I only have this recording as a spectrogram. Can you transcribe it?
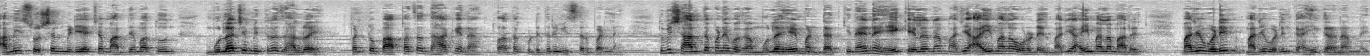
आम्ही सोशल मीडियाच्या माध्यमातून मुलाचे मित्र झालो आहे पण तो बापाचा धाक आहे ना तो आता कुठेतरी विसर पडलाय. तुम्ही शांतपणे बघा मुलं हे म्हणतात की नाही नाही हे केलं ना माझी आई मला ओरडेल माझी आई मला मारेल. माझे वडील माझे वडील काही करणार नाहीत.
